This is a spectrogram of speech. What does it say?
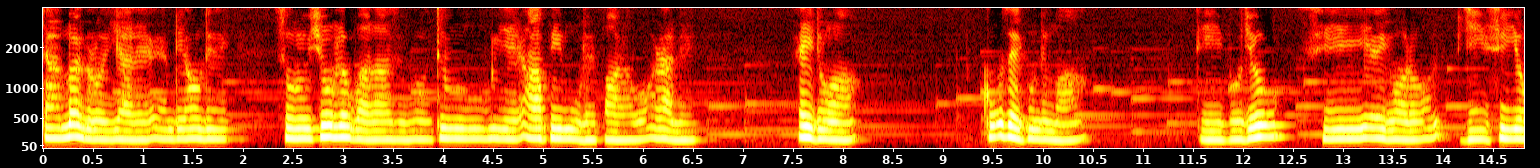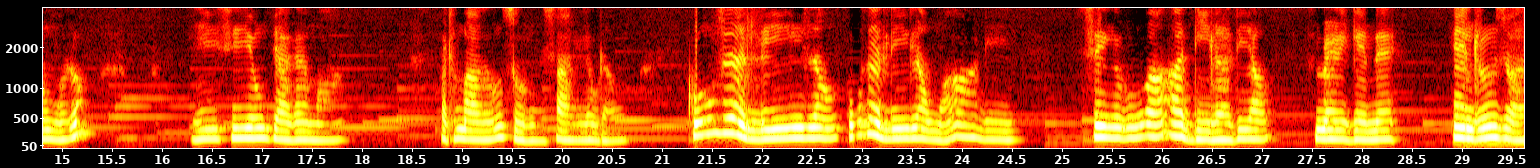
ဒါမှကတော့ရတယ်အမ်တီအောင်လေး ဆိုလိုရှိုးလောက်ပါလားဆိုတော့သူရဲ့အားပေးမှုလည်းပါတာပေါ့အဲ့ဒါနဲ့အဲ့ဒီတော့90ခုနှစ်မှာဒီဘိုလ်ချုပ်စီအဲ့တော့တော့ကြီးစီယုံပေါ့နော်ကြီးစီယုံပြကန်းမှာပထမဆုံးဆိုလို့စလောက်တာပေါ့94လောက်94လောက်မှာဒီစင်ကာပူကအဒီလာတယောက်အမေရိကန်နဲ့အန်ဒရူးဆိုတာ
